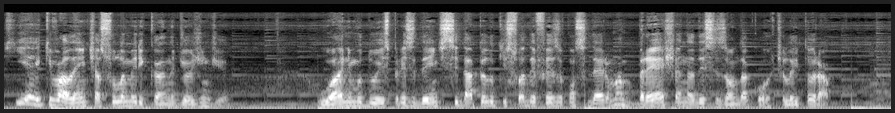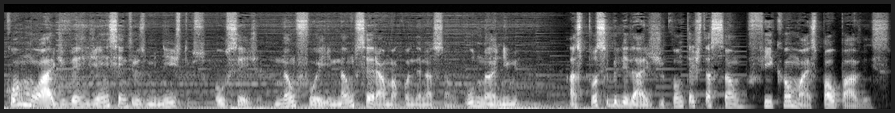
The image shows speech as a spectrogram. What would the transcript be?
que é equivalente à sul-americana de hoje em dia. O ânimo do ex-presidente se dá pelo que sua defesa considera uma brecha na decisão da Corte Eleitoral. Como há divergência entre os ministros, ou seja, não foi e não será uma condenação unânime, as possibilidades de contestação ficam mais palpáveis.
